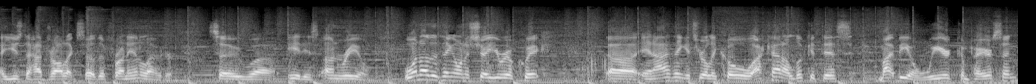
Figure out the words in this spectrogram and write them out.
I use the hydraulics of the front end loader. So uh, it is unreal. One other thing I want to show you real quick, uh, and I think it's really cool. I kind of look at this, might be a weird comparison,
